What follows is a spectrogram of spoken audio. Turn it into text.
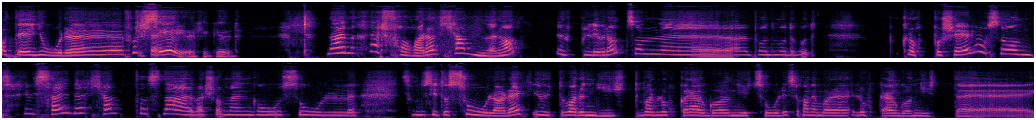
at det gjorde forskjell. Du ser jo ikke Gud. Nei, men jeg erfarer han, kjenner han opplever han sånn eh, på, på, på, kropp og sjel. Og sånn, jeg vil si det, kjent hans nærvær som en god sol Som du sitter og soler deg ute og bare nyter, bare lukker øynene og nyter sola, så kan jeg bare lukke øynene og nyte eh,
